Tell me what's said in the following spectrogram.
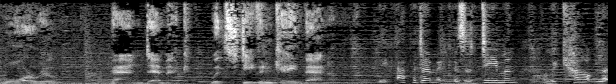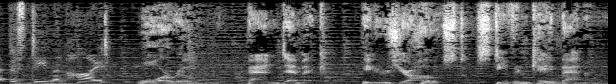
War Room Pandemic with Stephen K. Bannon. The epidemic is a demon, and we cannot let this demon hide. War Room Pandemic. Here's your host, Stephen K. Bannon.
